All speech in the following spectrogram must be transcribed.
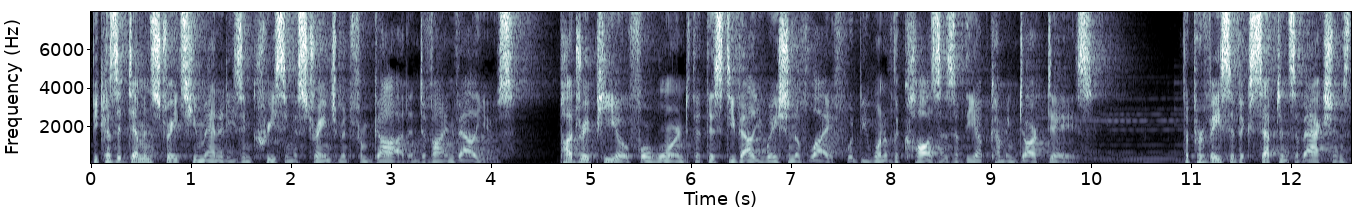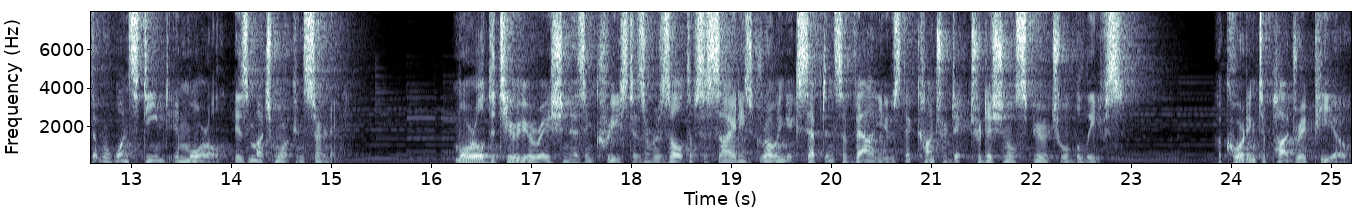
Because it demonstrates humanity's increasing estrangement from God and divine values, Padre Pio forewarned that this devaluation of life would be one of the causes of the upcoming dark days. The pervasive acceptance of actions that were once deemed immoral is much more concerning. Moral deterioration has increased as a result of society's growing acceptance of values that contradict traditional spiritual beliefs. According to Padre Pio,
